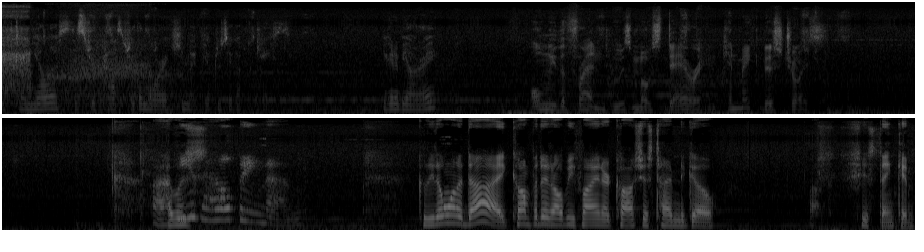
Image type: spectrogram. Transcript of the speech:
If Daniela's sister passed through the morgue, he might be able to dig up the case. You gonna be alright? Only the friend who is most daring can make this choice. I was He's helping them. because you don't want to die. Confident I'll be fine or cautious time to go. She's thinking.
